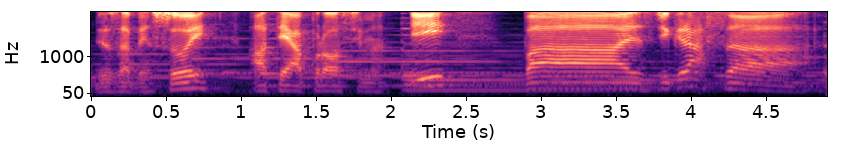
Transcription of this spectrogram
Deus abençoe, até a próxima e paz de graça!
